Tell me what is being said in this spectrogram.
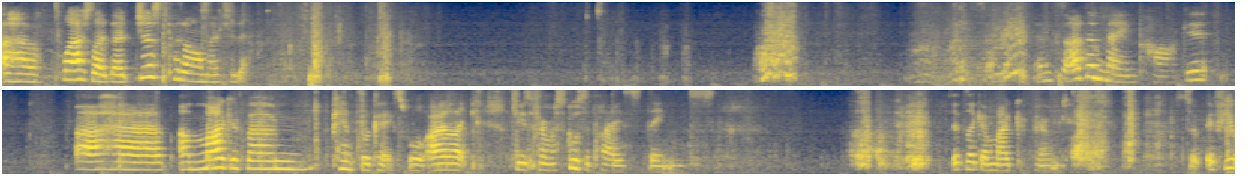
I have a flashlight that I just put on there today. Inside the main pocket, I have a microphone pencil case. Well, I like to use it for my school supplies things. It's like a microphone case. So if you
